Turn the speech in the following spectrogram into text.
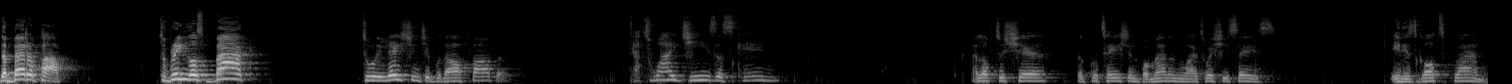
the better path, to bring us back to relationship with our Father. That's why Jesus came. I love to share the quotation from Ellen White where she says, It is God's plan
